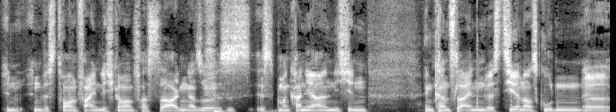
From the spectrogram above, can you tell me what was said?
investorenfeindlich kann man fast sagen. Also es ist, ist man kann ja nicht in in Kanzleien investieren aus guten äh,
